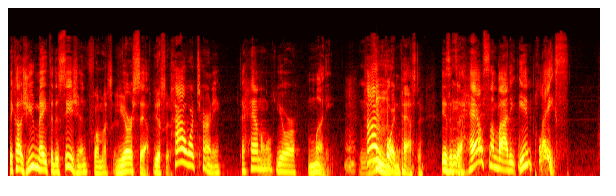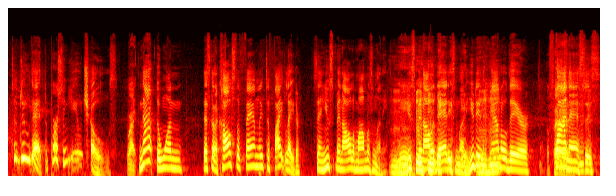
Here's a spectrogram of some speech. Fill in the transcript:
because you made the decision For myself. yourself. Yes, sir. Power attorney to handle your money. How important, Pastor, is it to have somebody in place to do that? The person you chose. Right. Not the one that's going to cost the family to fight later, saying you spent all of mama's money. You spent all of daddy's money. You didn't handle their Affairs. finances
